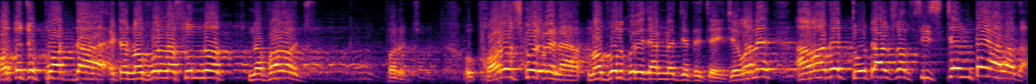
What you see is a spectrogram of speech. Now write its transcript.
অথচ পর্দা, এটা নফল না সুন্নত না ফরজ? ফরজ। ও ফরজ করবে না, নফল করে জান্নাত যেতে চাইছে। মানে আমাদের টোটাল সব সিস্টেমটাই আলাদা।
